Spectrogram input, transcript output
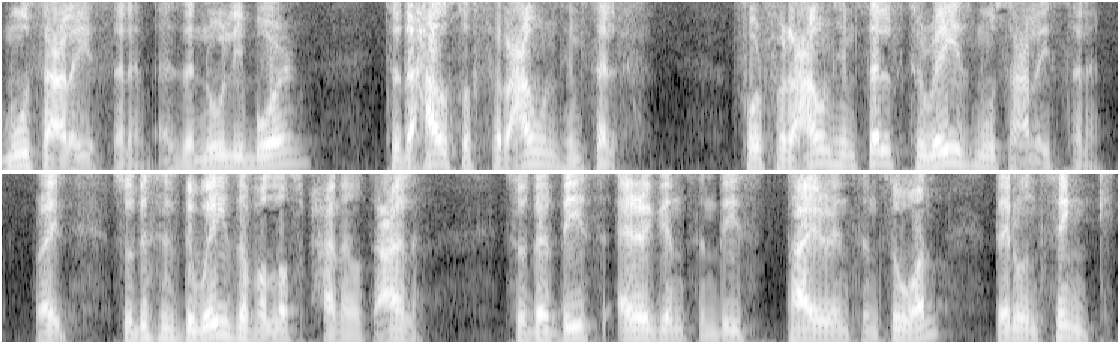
Musa alayhi salam as a newly born to the house of Fir'aun himself. For Fir'aun himself to raise Musa alayhi salam. Right? So this is the ways of Allah subhanahu wa ta'ala so that these arrogance and these tyrants and so on, they don't think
